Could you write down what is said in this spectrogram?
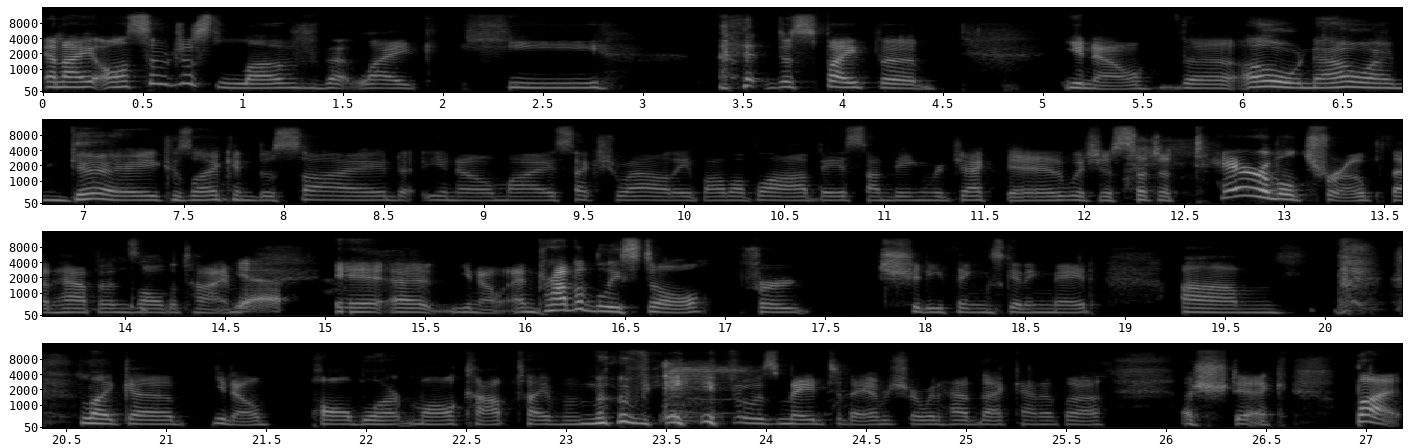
and I also just love that, like, he, despite the, you know, the, oh, now I'm gay because I can decide, you know, my sexuality, blah, blah, blah, based on being rejected, which is such a terrible trope that happens all the time. Yeah. It, uh, you know, and probably still for shitty things getting made. Um like a you know paul blart mall cop type of movie. If it was made today i'm sure would have that kind of a, a shtick. But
